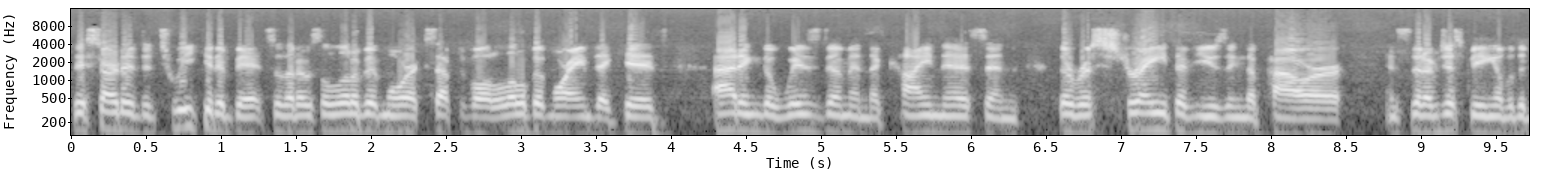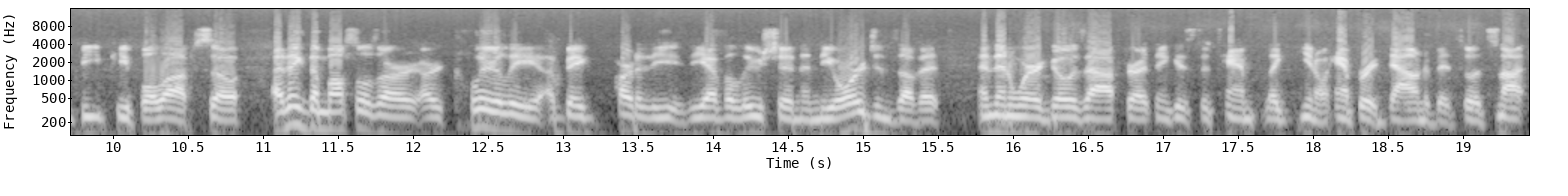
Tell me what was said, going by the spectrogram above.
they started to tweak it a bit so that it was a little bit more acceptable, a little bit more aimed at kids, adding the wisdom and the kindness and the restraint of using the power instead of just being able to beat people up. So I think the muscles are, are clearly a big part of the, the evolution and the origins of it. And then where it goes after, I think, is to tam- like you know hamper it down a bit so it's not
